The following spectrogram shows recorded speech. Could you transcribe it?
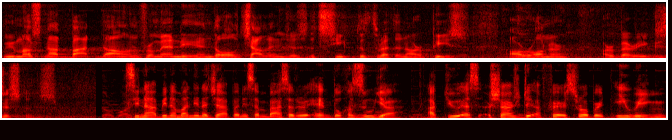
We must not back down from any and all challenges that seek to threaten our peace, our honor, our very existence. Sinabi naman ni na Japanese Ambassador Endo Kazuya at US Charge d'Affaires Robert Ewing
